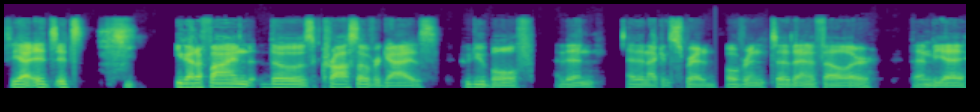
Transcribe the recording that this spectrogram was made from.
So yeah, it's it's you got to find those crossover guys who do both, and then and then I can spread over into the NFL or the NBA.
